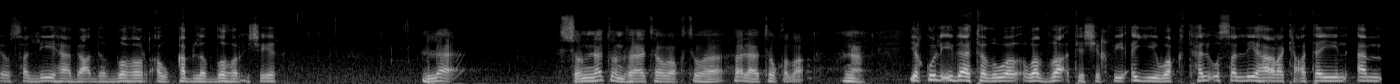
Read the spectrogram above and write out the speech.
أصليها بعد الظهر أو قبل الظهر يا شيخ؟ لا. سنة فات وقتها فلا تقضى. نعم. يقول إذا توضأت يا شيخ في أي وقت هل أصليها ركعتين أم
